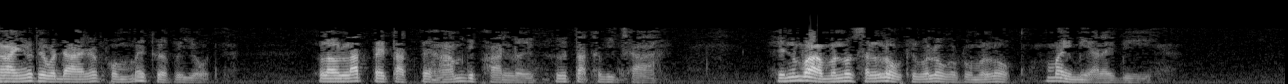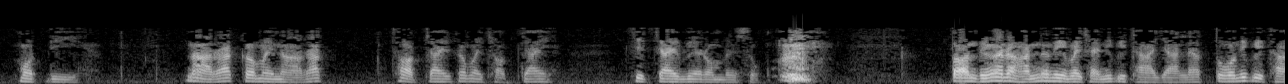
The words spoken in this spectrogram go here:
งานของเทวดาหรือพรหมไม่เกิดประโยชน์ เราลัดไปตัดไปหามนิพพานเลย คือตัดอวิชชา เห็นว่ามนุษย์สันโลกเทวโลกกับพรหมโลกไม่มีอะไรดี หมดดี น่ารักก็ไม่น่ารัก ชอบใจก็ไม่ชอบใจ จิตใจมีอารมณ์เป็นสุข ตอนถึงอรหันต์นี่ไม่ใช่นิพิทายานแล้ว ตัวนิพิทา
